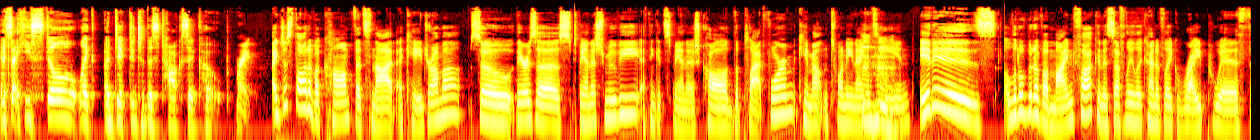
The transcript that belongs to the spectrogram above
It's that he's still like addicted to this toxic hope. Right. I just thought of a comp that's not a K drama. So there's a Spanish movie, I think it's Spanish, called The Platform. It came out in 2019. Mm-hmm. It is a little bit of a mind fuck and it's definitely like kind of like ripe with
